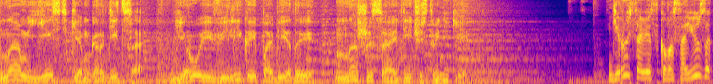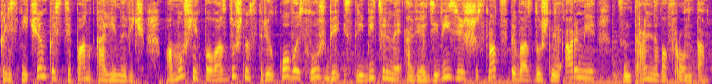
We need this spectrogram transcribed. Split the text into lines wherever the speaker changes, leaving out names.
Нам есть кем гордиться. Герои Великой Победы – наши соотечественники –
Герой Советского Союза Колесниченко Степан Калинович, помощник по воздушно-стрелковой службе истребительной авиадивизии 16-й воздушной армии Центрального фронта.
